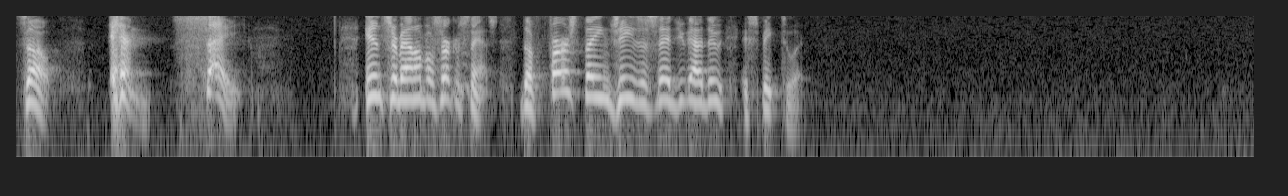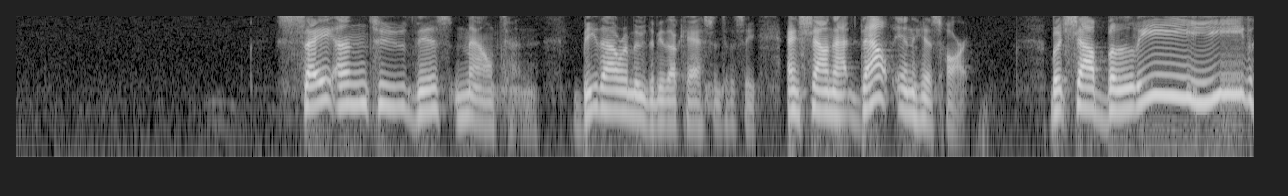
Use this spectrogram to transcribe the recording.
So, say, insurmountable circumstance. The first thing Jesus said you got to do is speak to it. Say unto this mountain, Be thou removed, and be thou cast into the sea, and shall not doubt in his heart, but shall believe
